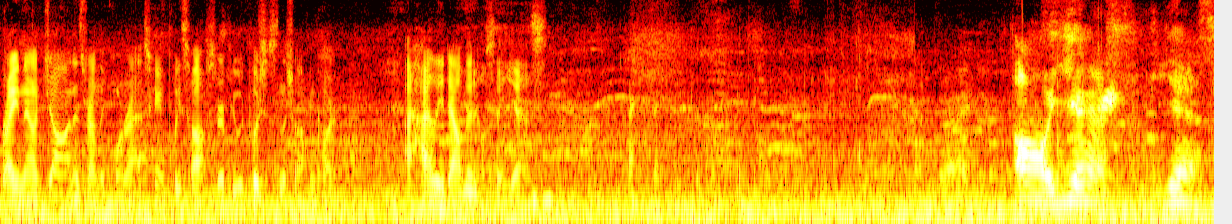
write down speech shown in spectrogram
right now John is around the corner asking a police officer if he would push us in the shopping cart. I highly doubt that he'll say yes. Oh, yes! Yes!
